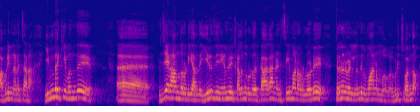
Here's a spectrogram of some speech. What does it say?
அப்படின்னு நினைச்சாராம் இன்றைக்கு வந்து விஜயகாந்தருடைய அந்த இறுதி நிகழ்வில் கலந்து கொள்வதற்காக நான் சீமான் அவர்களோடு திருநெல்வேலியிலிருந்து விமானம் பிடிச்சு வந்தோம்.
